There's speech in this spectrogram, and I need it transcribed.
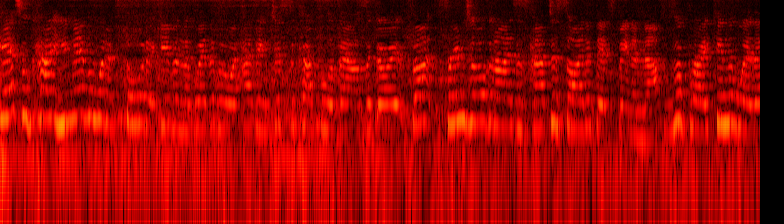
Yes, well, Kate, you never would have thought it given the weather we were having just a couple of hours ago, but Fringe organisers have decided there's been enough of a break in the weather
